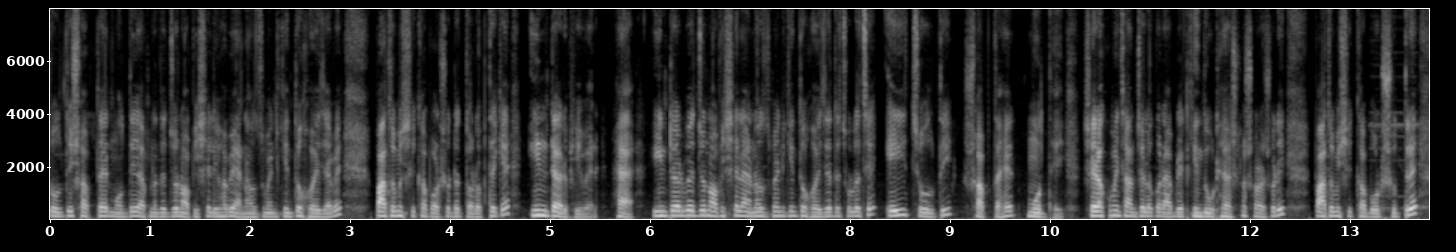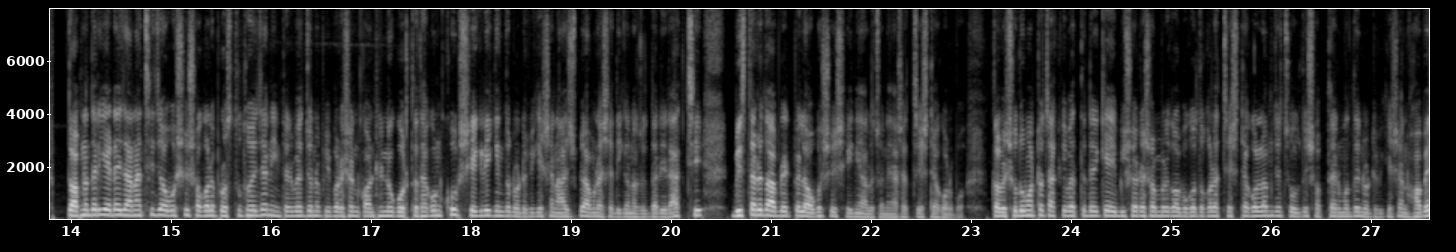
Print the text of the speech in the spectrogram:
চলতি সপ্তাহের মধ্যেই আপনাদের জন্য অফিসিয়ালিভাবে অ্যানাউন্সমেন্ট কিন্তু হয়ে যাবে প্রাথমিক শিক্ষা পর্ষদের তরফ থেকে ইন্টারভিউয়ের হ্যাঁ ইন্টারভিউয়ের জন্য অফিসিয়াল অ্যানাউন্সমেন্ট কিন্তু হয়ে যেতে চলেছে এই চলতি সপ্তাহের মধ্যেই। সেরকমই চাঞ্চল্যকর আপডেট কিন্তু উঠে আসলো সরাসরি প্রাথমিক শিক্ষা বোর্ড সূত্রে। তো আপনাদেরকে এটাই জানাচ্ছি যে, অবশ্যই সকলে প্রস্তুত হয়ে যান ইন্টারভিউয়ের জন্য প্রিপারেশন কন্টিনিউ করতে থাকুন। খুব শীঘ্রই কিন্তু নোটিফিকেশন আসবে, আমরা সেদিকে নজরদারি রাখছি। বিস্তারিত আপডেট পেলে অবশ্যই সেই নিয়ে আলোচনায় আসার চেষ্টা করব। তবে শুধুমাত্র চাকরি প্রার্থীদেরকে এই বিষয়টা সম্পর্কে অবগত করার চেষ্টা করলাম যে চলতি সপ্তাহের মধ্যে নোটিফিকেশন হবে।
